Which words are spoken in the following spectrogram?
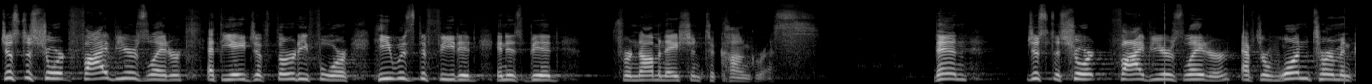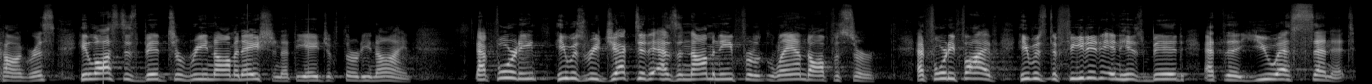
just a short five years later, at the age of 34, he was defeated in his bid for nomination to Congress. Then, just a short five years later, after one term in Congress, he lost his bid to renomination at the age of 39. At 40, he was rejected as a nominee for land officer at 45, he was defeated in his bid at the U.S. Senate.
